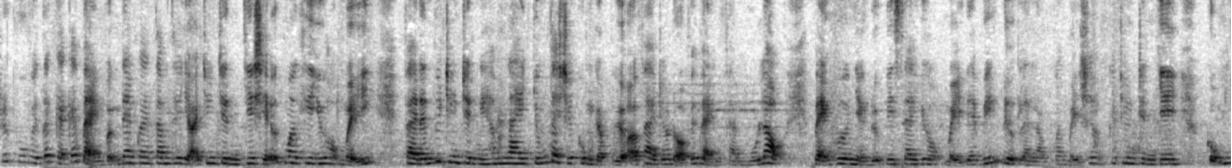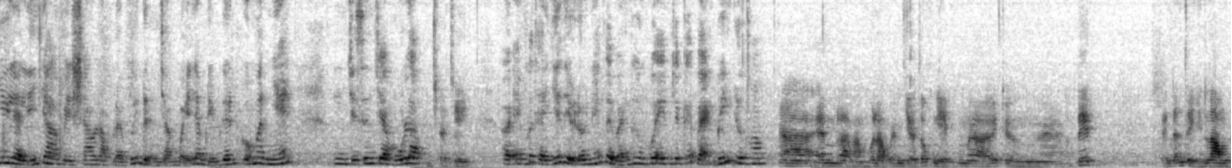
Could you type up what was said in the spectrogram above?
Rất vui vì tất cả các bạn vẫn đang quan tâm theo dõi chương trình Chia sẻ ước mơ khi du học Mỹ. Và đến với chương trình ngày hôm nay, chúng ta sẽ cùng gặp gỡ và trao đổi với bạn Phạm Vũ Lộc. Bạn vừa nhận được visa du học Mỹ để biết được là Lộc qua Mỹ sẽ học cái chương trình gì, cũng như là lý do vì sao Lộc lại quyết định chọn Mỹ làm điểm đến của mình nhé. Ừ, Chị xin chào Vũ Lộc. Chào chị, Ờ, em có thể giới thiệu đôi nét về bản thân của em cho các bạn biết được không? à, em là Phạm Phú Lộc, em vừa tốt nghiệp ở trường à, Uclit, em đến từ Vĩnh Long.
